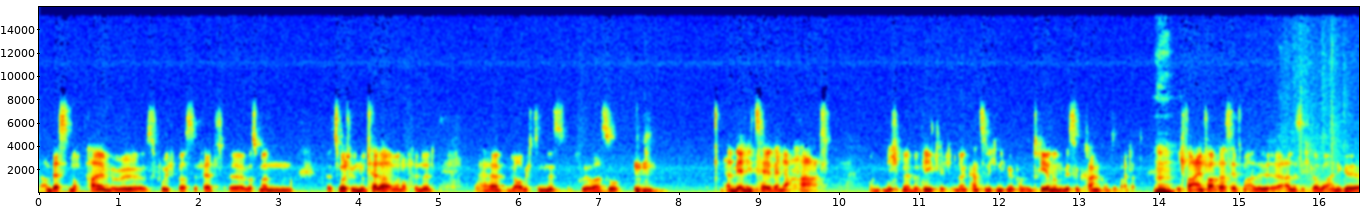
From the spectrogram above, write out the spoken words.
am besten noch Palmöl, das furchtbarste Fett, äh, was man äh, zum Beispiel in Nutella immer noch findet, äh, glaube ich zumindest, früher war es so, dann werden die Zellwände hart und nicht mehr beweglich. Und dann kannst du dich nicht mehr konzentrieren und du wirst du krank und so weiter. Mhm. Ich vereinfache das jetzt mal alle, alles. Ich glaube, einige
